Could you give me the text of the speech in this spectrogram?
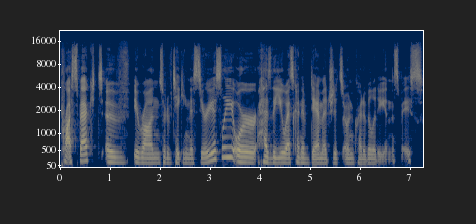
prospect of Iran sort of taking this seriously, or has the US kind of damaged its own credibility in the space?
